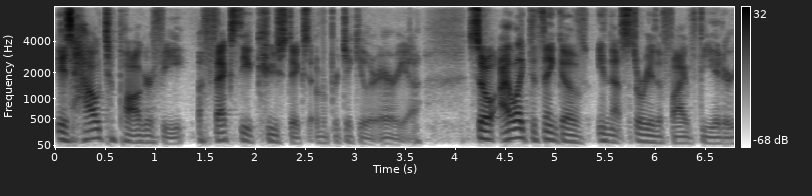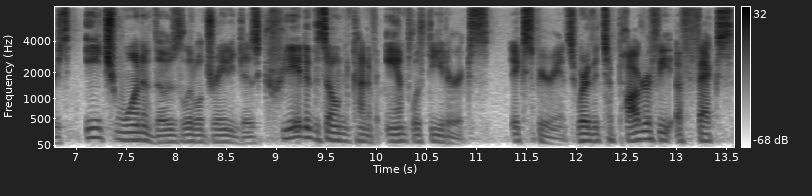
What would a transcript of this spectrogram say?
is how topography affects the acoustics of a particular area. So I like to think of in that story of the five theaters, each one of those little drainages created its own kind of amphitheater ex- experience where the topography affects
